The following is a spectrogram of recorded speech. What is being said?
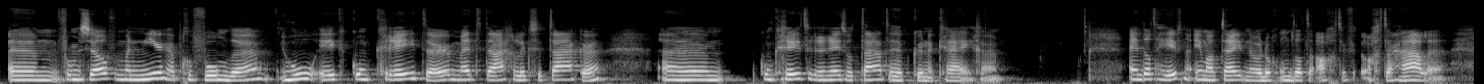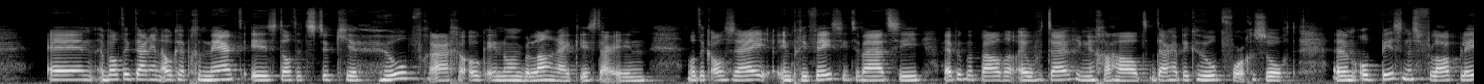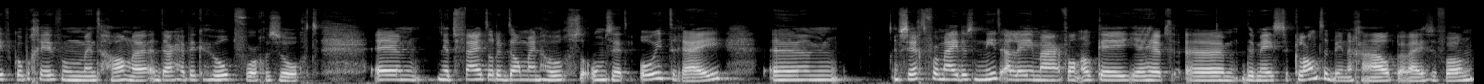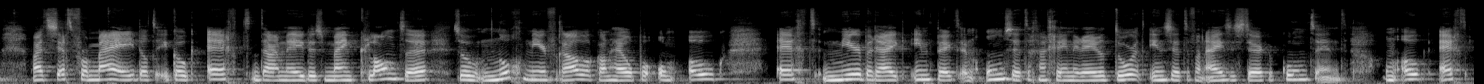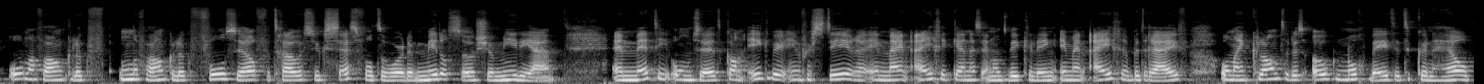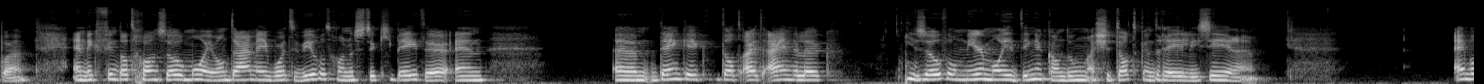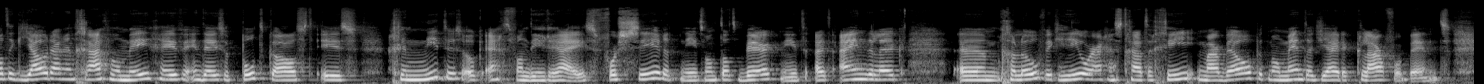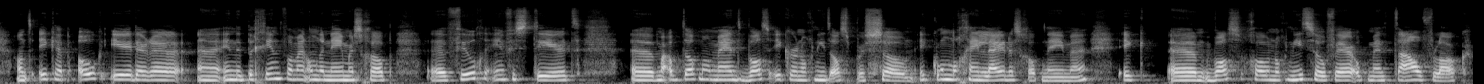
um, voor mezelf een manier heb gevonden hoe ik concreter met dagelijkse taken um, concretere resultaten heb kunnen krijgen. En dat heeft nou eenmaal tijd nodig om dat te achter, achterhalen. En wat ik daarin ook heb gemerkt is dat het stukje hulpvragen ook enorm belangrijk is daarin. Wat ik al zei, in privé situatie heb ik bepaalde overtuigingen gehad. Daar heb ik hulp voor gezocht. Um, op business vlak bleef ik op een gegeven moment hangen en daar heb ik hulp voor gezocht. En het feit dat ik dan mijn hoogste omzet ooit rij. Um, zegt voor mij dus niet alleen maar van oké, je hebt um, de meeste klanten binnengehaald bij wijze van. Maar het zegt voor mij dat ik ook echt daarmee dus mijn klanten zo nog meer vrouwen kan helpen om ook echt meer bereik, impact en omzet te gaan genereren door het inzetten van ijzersterke content. Om ook echt onafhankelijk, onafhankelijk vol zelfvertrouwen succesvol te worden middels social media. En met die omzet kan ik weer investeren in mijn eigen kennis en ontwikkeling, in mijn eigen bedrijf, om mijn klanten dus ook nog beter te kunnen helpen. En ik vind dat gewoon zo mooi, want daarmee wordt de wereld gewoon een stukje beter. En um, denk ik dat uiteindelijk je zoveel meer mooie dingen kan doen als je dat kunt realiseren. En wat ik jou daarin graag wil meegeven in deze podcast is: geniet dus ook echt van die reis. Forceer het niet, want dat werkt niet. Uiteindelijk um, geloof ik heel erg in strategie, maar wel op het moment dat jij er klaar voor bent. Want ik heb ook eerder uh, in het begin van mijn ondernemerschap uh, veel geïnvesteerd. Uh, maar op dat moment was ik er nog niet als persoon. Ik kon nog geen leiderschap nemen. Ik um, was gewoon nog niet zo ver op mentaal vlak.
